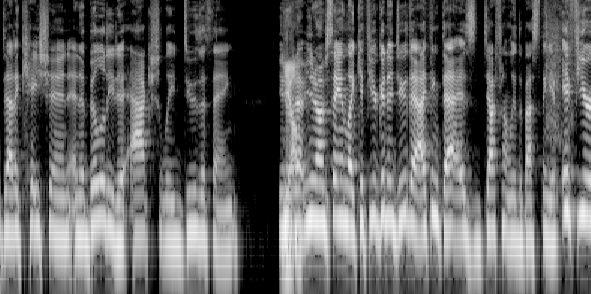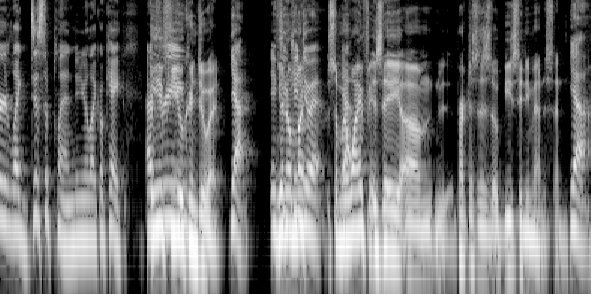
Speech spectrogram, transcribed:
dedication and ability to actually do the thing. You know, Yeah. what I, you know what I'm saying? Like if you're going to do that, I think that is definitely the best thing. If, if you're like disciplined and you're like, okay, every, if you can do it. yeah, if you, can my, do it. So my yeah. wife is a um, practices obesity medicine. yeah,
